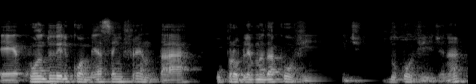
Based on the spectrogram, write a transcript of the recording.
é, quando ele começa a enfrentar o problema da Covid, do Covid, né?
